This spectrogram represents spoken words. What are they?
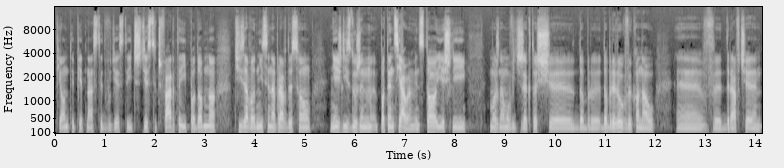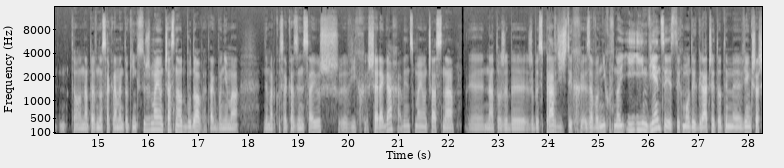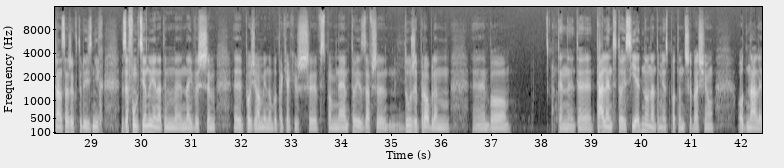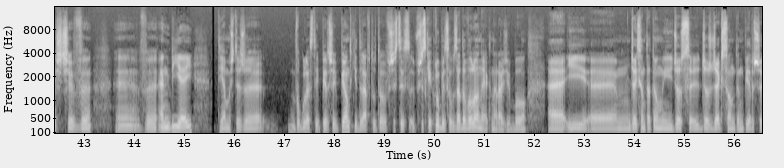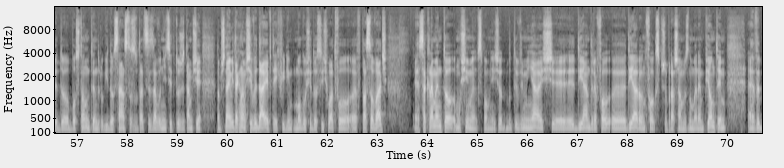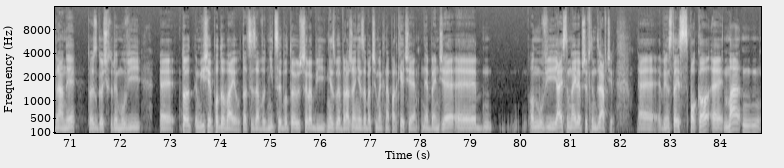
piąty, piętnasty, dwudziesty i trzydziesty czwarty i podobno ci zawodnicy naprawdę są nieźli z dużym potencjałem, więc to jeśli można mówić, że ktoś dobry, dobry ruch wykonał w drafcie, to na pewno Sacramento Kings, którzy mają czas na odbudowę, tak? bo nie ma Demarcusa Kazynsa już w ich szeregach, a więc mają czas na, e, na to, żeby, żeby sprawdzić tych zawodników. No i im więcej jest tych młodych graczy, to tym większa szansa, że któryś z nich zafunkcjonuje na tym najwyższym e, poziomie, no bo tak jak już e, wspominałem, to jest zawsze duży problem, bo ten, ten talent to jest jedno, natomiast potem trzeba się odnaleźć w, w NBA. Ja myślę, że w ogóle z tej pierwszej piątki draftu to wszyscy, wszystkie kluby są zadowolone jak na razie, bo e, i e, Jason Tatum i Josh, Josh Jackson, ten pierwszy do Bostonu, ten drugi do Suns, to są tacy zawodnicy, którzy tam się, no przynajmniej tak nam się wydaje w tej chwili, mogą się dosyć łatwo e, wpasować. Sacramento musimy wspomnieć, bo ty wymieniałeś DeAndre Fo De'Aaron Fox, przepraszam, z numerem piątym wybrany. To jest gość, który mówi to mi się podobają tacy zawodnicy, bo to już robi niezłe wrażenie. Zobaczymy, jak na parkiecie będzie. E, on mówi, ja jestem najlepszy w tym drafcie, e, więc to jest spoko. Ma, mm,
